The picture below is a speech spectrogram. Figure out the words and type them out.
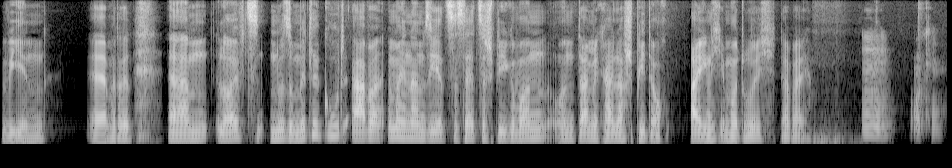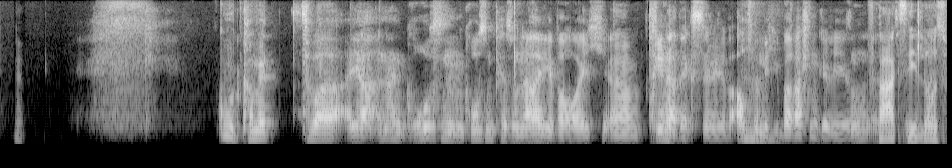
wie in äh, Madrid. Ähm, Läuft nur so mittelgut, aber immerhin haben sie jetzt das letzte Spiel gewonnen und Damir Kreilach spielt auch eigentlich immer durch dabei. Mhm. Okay. Ja. Gut, kommen wir zur ja, anderen großen, großen Personalie bei euch. Ähm, Trainerwechsel. War auch für mich überraschend gewesen. Frag Äh, sie, zum los,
